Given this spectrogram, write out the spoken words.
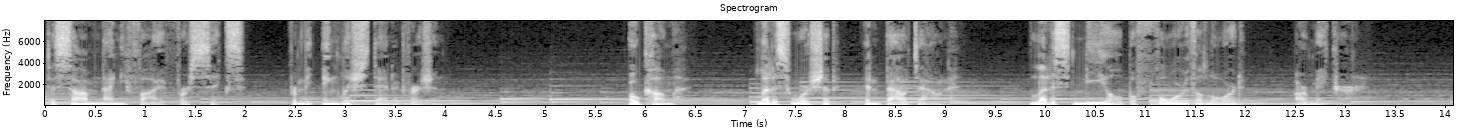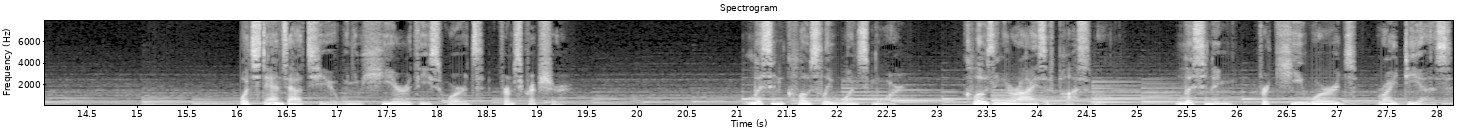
to Psalm 95, verse 6 from the English Standard Version. O come, let us worship and bow down. Let us kneel before the Lord our Maker. What stands out to you when you hear these words from Scripture? Listen closely once more, closing your eyes if possible, listening for key words or ideas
